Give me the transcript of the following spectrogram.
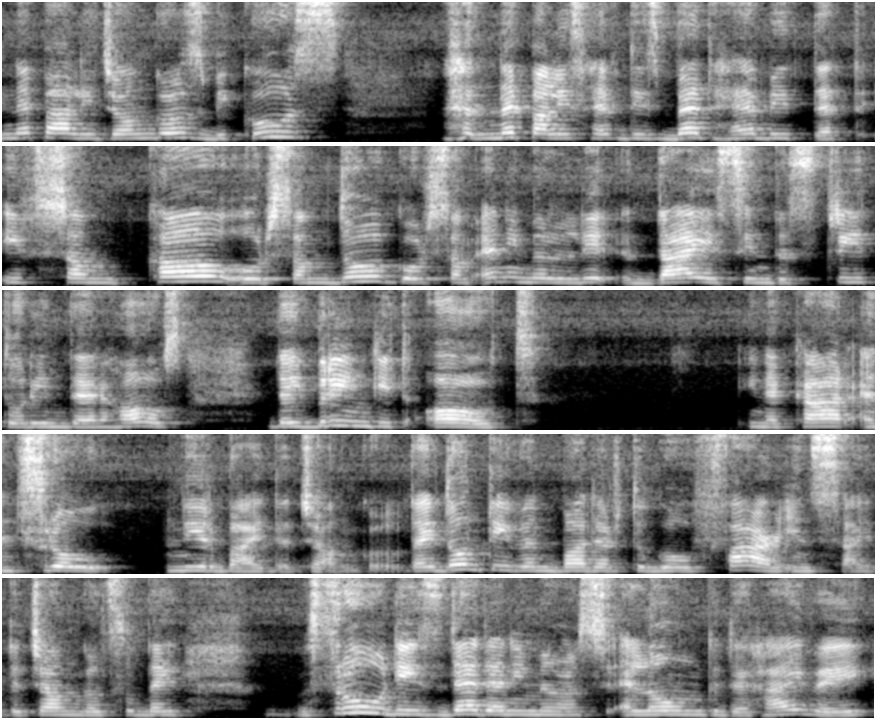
Nepali jungles because Nepalis have this bad habit that if some cow or some dog or some animal dies in the street or in their house, they bring it out in a car and throw nearby the jungle. They don't even bother to go far inside the jungle, so they throw these dead animals along the highway.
